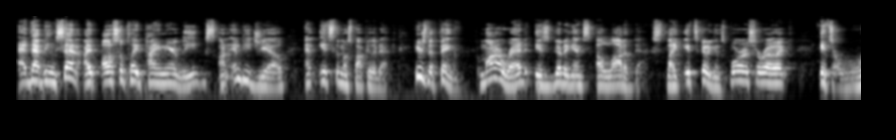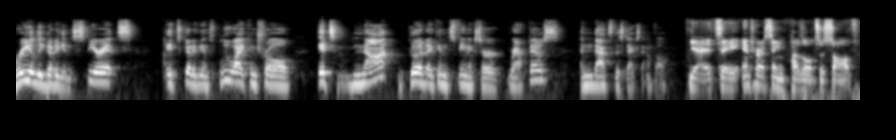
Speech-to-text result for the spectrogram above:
And that being said, I've also played Pioneer Leagues on MTGO, and it's the most popular deck. Here's the thing: Mono Red is good against a lot of decks. Like it's good against Boros Heroic. It's really good against Spirits. It's good against Blue Eye Control. It's not good against Phoenix or Rakdos, and that's this deck's downfall. Yeah, it's a interesting puzzle to solve.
